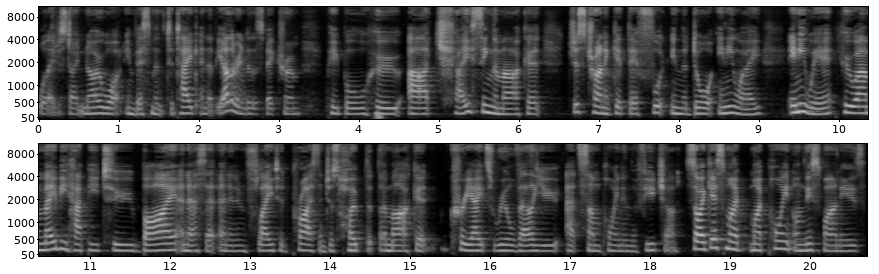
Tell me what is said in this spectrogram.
or they just don't know what investment to take. And at the other end of the spectrum, people who are chasing the market, just trying to get their foot in the door anyway, anywhere who are maybe happy to buy an asset at an inflated price and just hope that the market creates real value at some point in the future. So I guess my my point on this one is,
